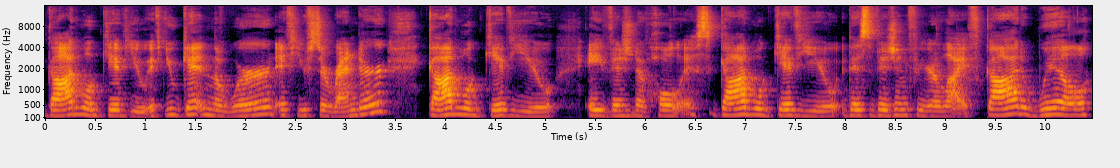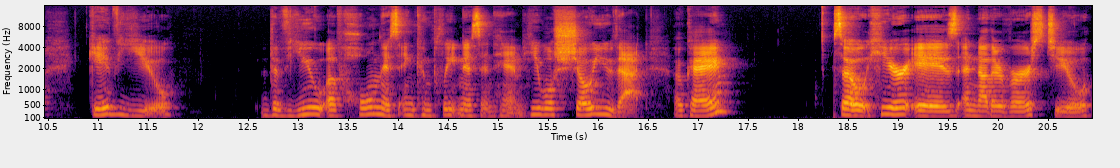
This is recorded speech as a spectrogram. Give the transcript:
God will give you, if you get in the word, if you surrender, God will give you a vision of wholeness. God will give you this vision for your life. God will give you the view of wholeness and completeness in Him. He will show you that, okay? So here is another verse to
